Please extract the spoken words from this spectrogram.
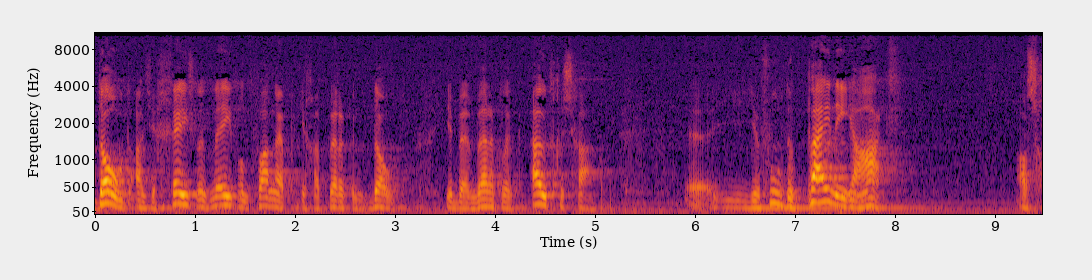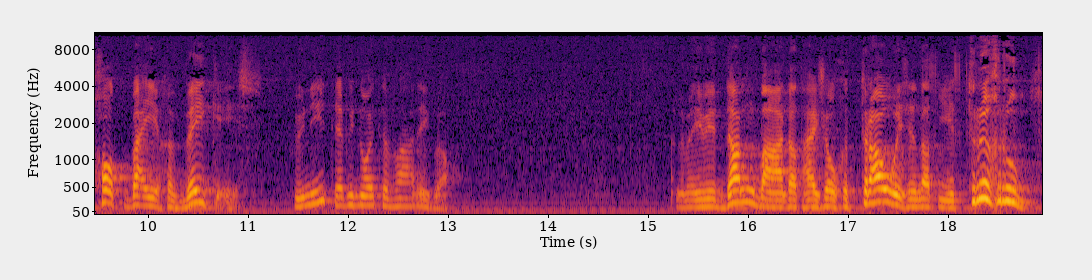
dood als je geestelijk leven ontvangen hebt. Je gaat werkelijk dood. Je bent werkelijk uitgeschakeld. Uh, je voelt de pijn in je hart. Als God bij je geweken is. U niet? Heb je nooit ervaren? Ik wel. En dan ben je weer dankbaar dat hij zo getrouw is en dat hij je terugroept.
